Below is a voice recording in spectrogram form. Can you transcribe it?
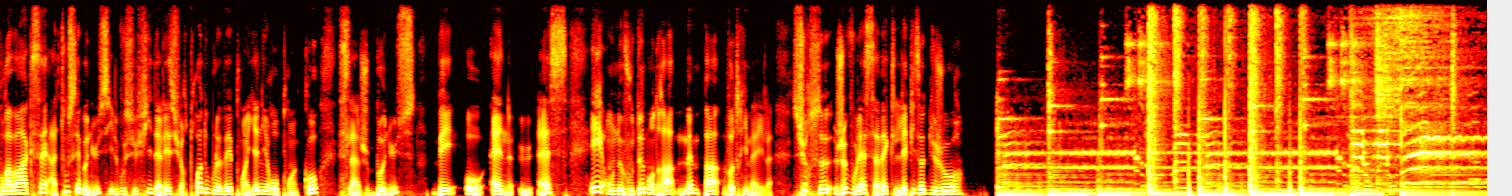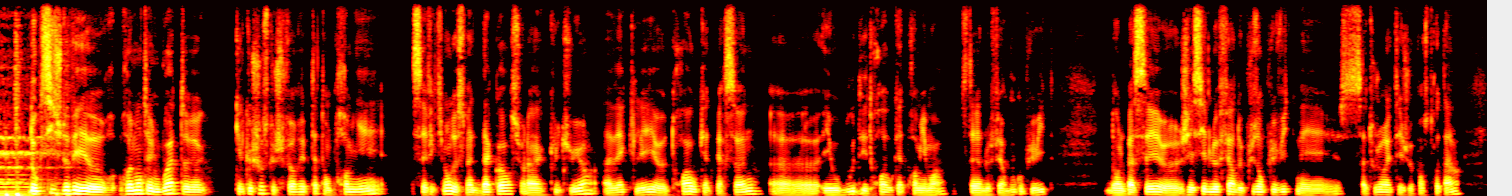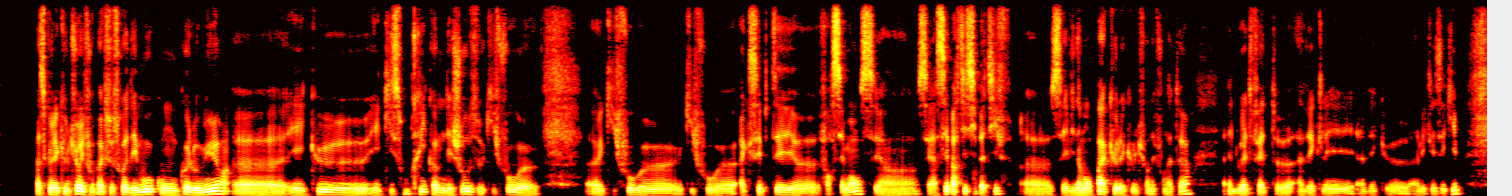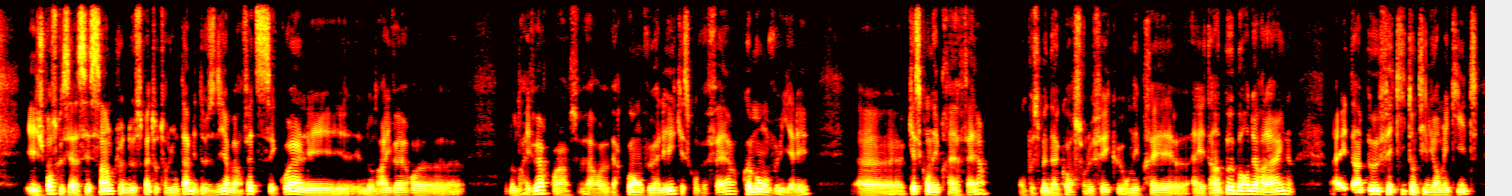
Pour avoir accès à tous ces bonus, il vous suffit d'aller sur www.yaniro.co slash bonus, B-O-N-U-S, et on ne vous demandera même pas votre email. Sur ce, je vous laisse avec l'épisode du jour. Donc si je devais euh, remonter une boîte, euh, quelque chose que je ferais peut-être en premier, c'est effectivement de se mettre d'accord sur la culture avec les euh, trois ou quatre personnes euh, et au bout des trois ou quatre premiers mois, c'est-à-dire de le faire beaucoup plus vite. Dans le passé, euh, j'ai essayé de le faire de plus en plus vite, mais ça a toujours été, je pense, trop tard. Parce que la culture, il ne faut pas que ce soit des mots qu'on colle au mur et, que, et qui sont pris comme des choses qu'il faut, qu'il faut, qu'il faut accepter forcément. C'est assez participatif. c'est évidemment pas que la culture des fondateurs elle doit être faite euh, avec les, avec, euh, avec les équipes. Et je pense que c'est assez simple de se mettre autour d'une table et de se dire, ben, en fait, c'est quoi les, nos drivers, euh, nos drivers quoi, vers, vers quoi on veut aller, qu'est-ce qu'on veut faire, comment on veut y aller, qu'est-ce qu'on est prêt à faire? On peut se mettre d'accord sur le fait qu'on est prêt à être un peu borderline, à être un peu fake it until you make it,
